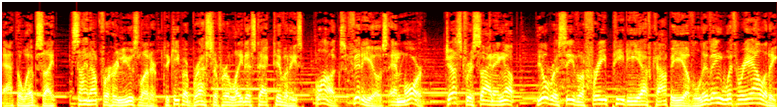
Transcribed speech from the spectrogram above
At the website, sign up for her newsletter to keep abreast of her latest activities, blogs, videos, and more. Just for signing up, you'll receive a free PDF copy of Living with Reality,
